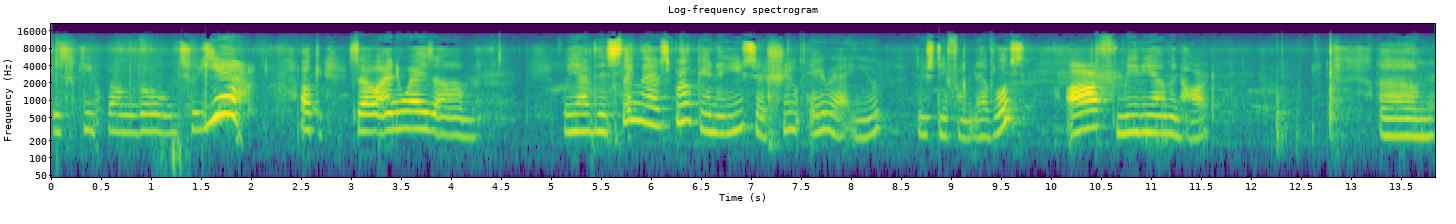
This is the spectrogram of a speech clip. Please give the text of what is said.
Just keep on going to, yeah. Okay, so anyways, um, we have this thing that's broken. It used to shoot air at you. There's different levels, off, medium, and hard. Um,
